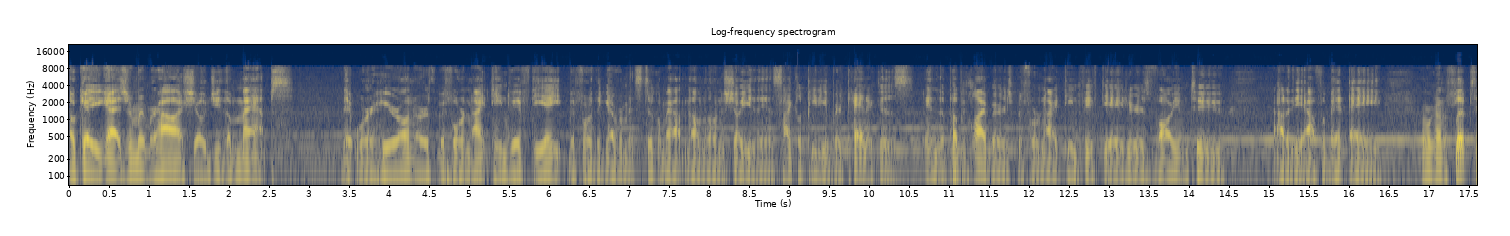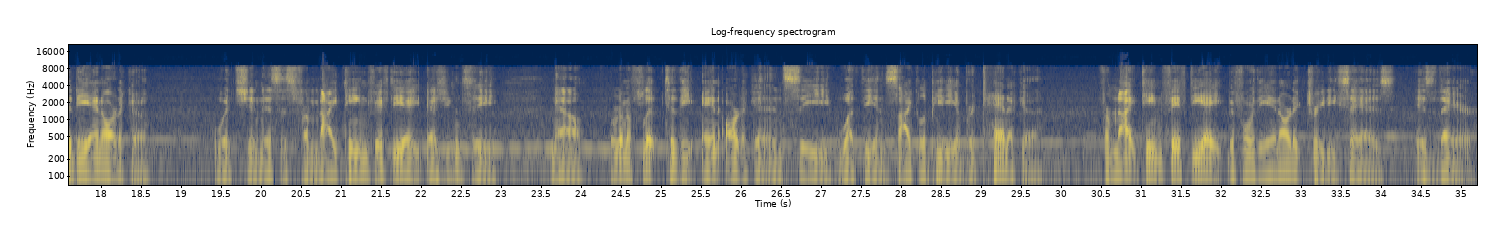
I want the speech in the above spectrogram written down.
Okay, you guys remember how I showed you the maps that were here on Earth before 1958, before the governments took them out? Now I'm going to show you the Encyclopedia Britannicas in the public libraries before 1958. Here's volume two out of the alphabet A. And we're going to flip to the Antarctica, which, and this is from 1958, as you can see. Now, we're going to flip to the Antarctica and see what the Encyclopedia Britannica from 1958 before the Antarctic Treaty says is there.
